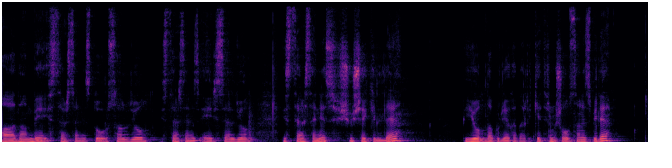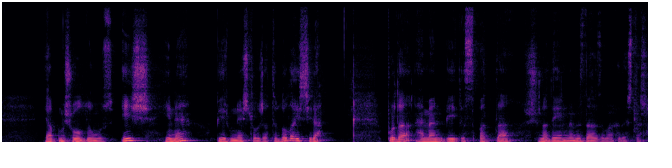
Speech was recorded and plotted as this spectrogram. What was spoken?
A'dan B'ye isterseniz doğrusal yol, isterseniz eğrisel yol, isterseniz şu şekilde bir yolla buraya kadar getirmiş olsanız bile yapmış olduğumuz iş yine birbirine eşit olacaktır. Dolayısıyla burada hemen bir ispatla şuna değinmemiz lazım arkadaşlar.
